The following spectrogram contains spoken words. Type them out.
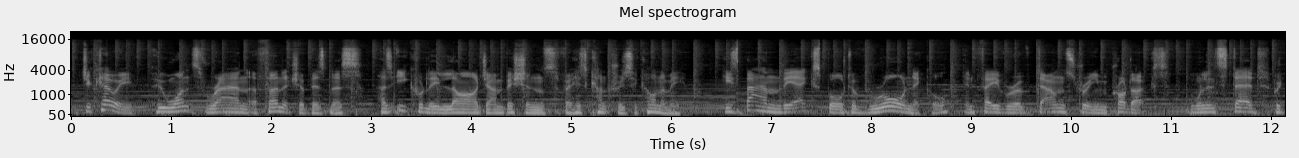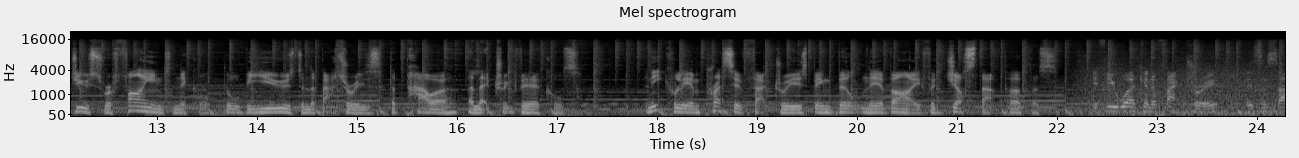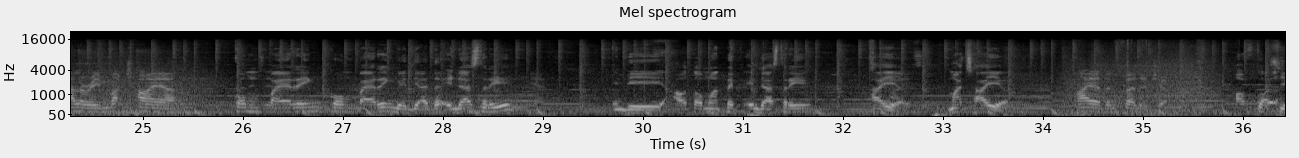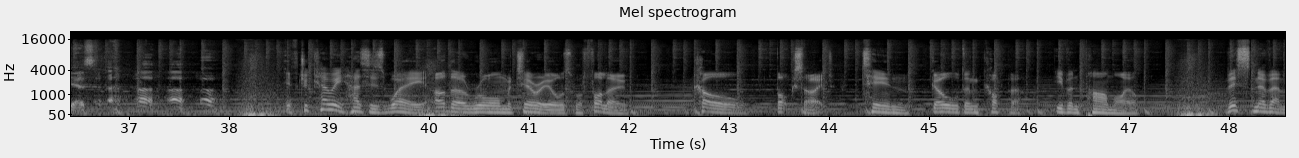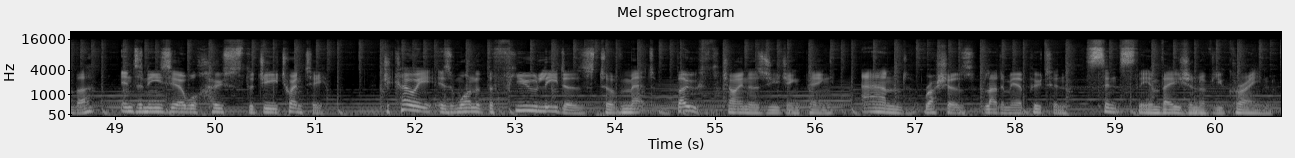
Jokowi, who once ran a furniture business, has equally large ambitions for his country's economy. He's banned the export of raw nickel in favour of downstream products and will instead produce refined nickel that will be used in the batteries that power electric vehicles. An equally impressive factory is being built nearby for just that purpose. If you work in a factory, is the salary much higher? Comparing, comparing with the other industry, in the automotive industry, higher, much higher. Higher than furniture. Of course, yes. If Jokowi has his way, other raw materials will follow coal, bauxite, tin, gold and copper, even palm oil. This November, Indonesia will host the G20. Jokowi is one of the few leaders to have met both China's Xi Jinping and Russia's Vladimir Putin since the invasion of Ukraine.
